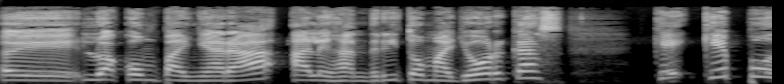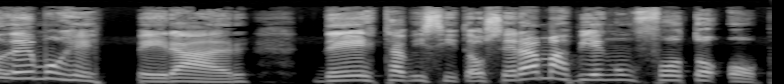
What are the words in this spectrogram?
Eh, ¿Lo acompañará Alejandrito Mallorcas? ¿Qué, ¿Qué podemos esperar de esta visita? ¿O será más bien un photo op?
